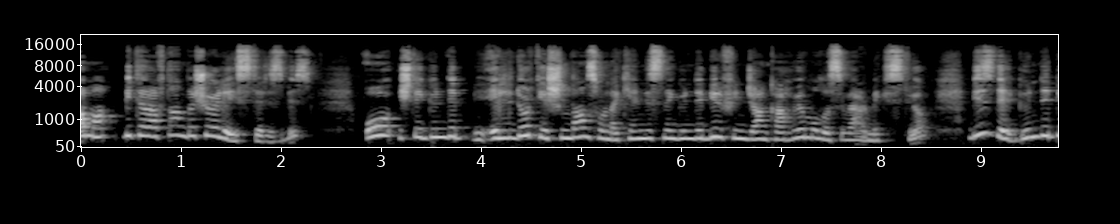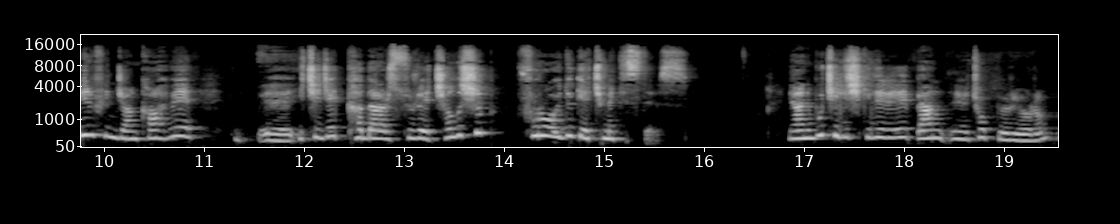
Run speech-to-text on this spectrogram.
Ama bir taraftan da şöyle isteriz biz. O işte günde 54 yaşından sonra kendisine günde bir fincan kahve molası vermek istiyor. Biz de günde bir fincan kahve e, içecek kadar süre çalışıp Freud'u geçmek isteriz. Yani bu çelişkileri ben e, çok görüyorum.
